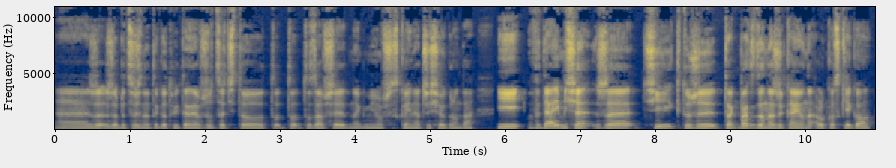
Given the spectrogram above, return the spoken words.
e, że, żeby coś na tego Twittera wrzucać, to, to, to, to zawsze jednak mimo wszystko inaczej się ogląda. I wydaje mi się, że ci, którzy tak bardzo narzekają na Olkowskiego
